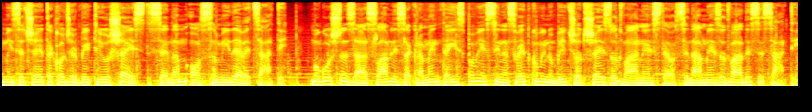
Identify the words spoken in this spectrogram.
Misa će također biti u 6, 7, 8 i 9 sati. Mogućnost za slavlje sakramenta ispovijesti na Svetkovinu bit će od 6 do 12, od 17 do 20 sati.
